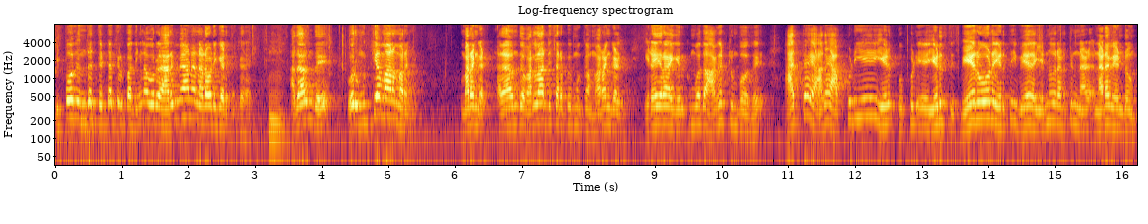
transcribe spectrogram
இப்போது இந்த திட்டத்தில் பார்த்தீங்கன்னா ஒரு அருமையான நடவடிக்கை எடுத்திருக்கிறார். அதாவது ஒரு முக்கியமான மரங்கள். மரங்கள் அதாவது வரலாற்று சிறப்புமிக்க மரங்கள் இடையராக இருக்கும்போது அகற்றும் போது அதை அதை அப்படியே எடுத்து வேரோடு எடுத்து வே இன்னொரு இடத்தில் நட- வேண்டும்.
